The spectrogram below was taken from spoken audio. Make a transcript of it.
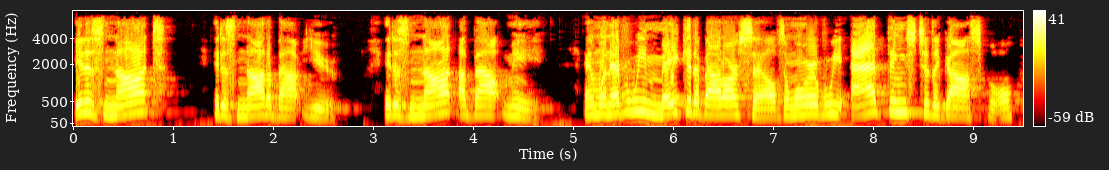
It is not, it is not about you. It is not about me. And whenever we make it about ourselves and whenever we add things to the gospel,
